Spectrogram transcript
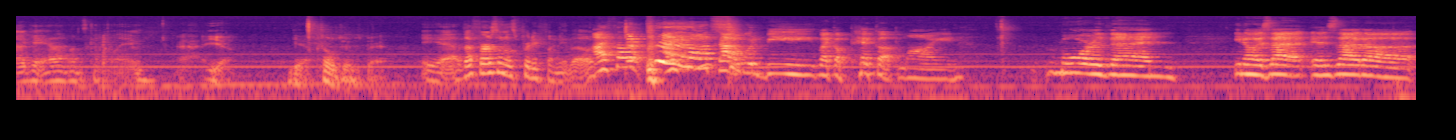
Okay, that one's kind of lame. Uh, yeah, yeah. Told you it was bad. Yeah, the first one was pretty funny though. I thought I thought that would be like a pickup line, more than, you know, is that is that uh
